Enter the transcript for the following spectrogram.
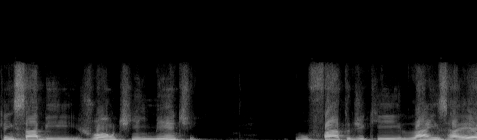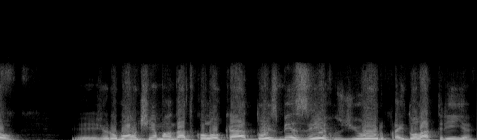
Quem sabe João tinha em mente o fato de que lá em Israel, eh, Jeroboão tinha mandado colocar dois bezerros de ouro para idolatria.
